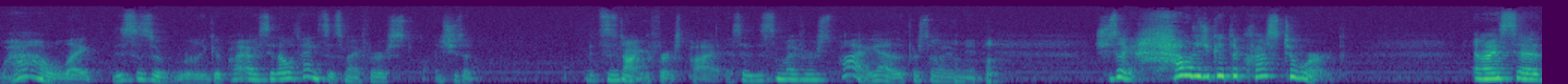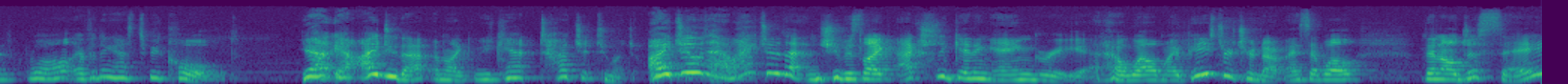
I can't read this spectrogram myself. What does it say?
Wow, like this is a really good pie. I said, Oh thanks, it's my first and she's like, This is not your first pie. I said, This is my first pie, yeah, the first time I made. She's like, How did you get the crust to work? And I said, Well, everything has to be cold. Yeah, yeah, I do that. I'm like, you can't touch it too much. I do that, I do that. And she was like, actually getting angry at how well my pastry turned out. And I said, Well, then I'll just say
